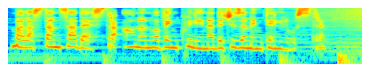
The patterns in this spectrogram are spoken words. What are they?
Ma la stanza a destra ha una nuova inquilina decisamente illustre.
